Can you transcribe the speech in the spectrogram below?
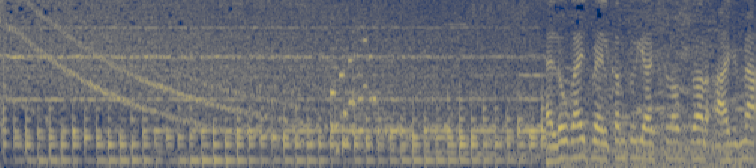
Hello guys welcome to Yash blogs और आज मैं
